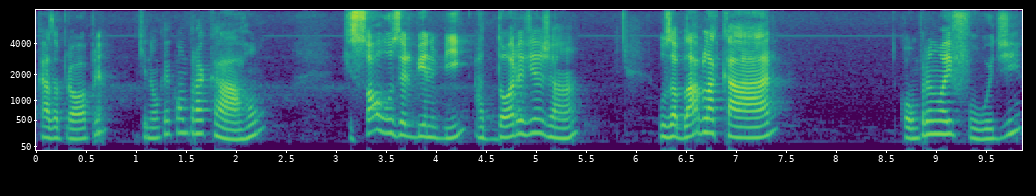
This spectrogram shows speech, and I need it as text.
casa própria, que não quer comprar carro, que só usa Airbnb, adora viajar, usa BlaBlaCar, compra no iFood.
